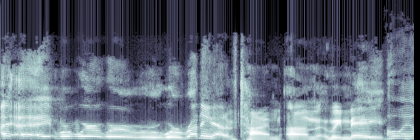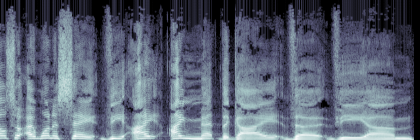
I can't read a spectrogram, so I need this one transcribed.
I, I, we're, we're we're we're running out of time. Um, we may. Oh, I also I want to say the I I met the guy the the um,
